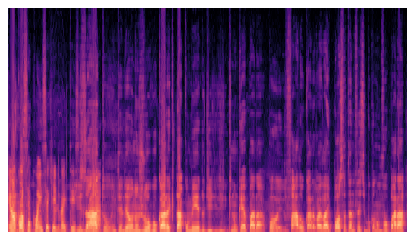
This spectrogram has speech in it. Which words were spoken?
é uma consequência que ele vai ter. se Exato, entendeu? Eu não julgo o cara que tá com medo, de, de- que não quer parar. Pô, ele fala, o cara vai lá e posta até no Facebook, eu não vou parar.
